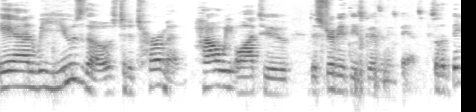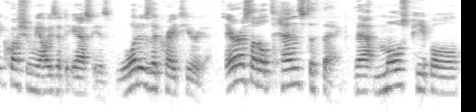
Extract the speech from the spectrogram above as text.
and we use those to determine how we ought to distribute these goods and these bands. So the big question we always have to ask is what is the criteria? Aristotle tends to think that most people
